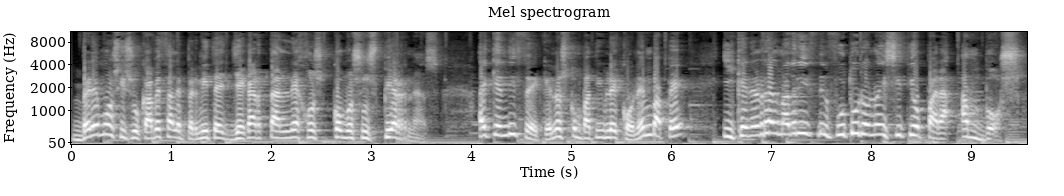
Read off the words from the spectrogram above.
Veremos si su cabeza le permite llegar tan lejos como sus piernas. Hay quien dice que no es compatible con Mbappé y que en el Real Madrid del futuro no hay sitio para ambos.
